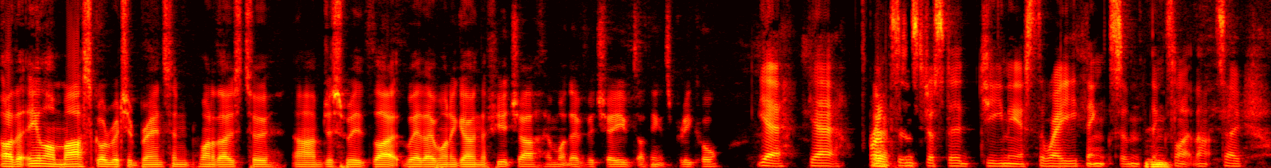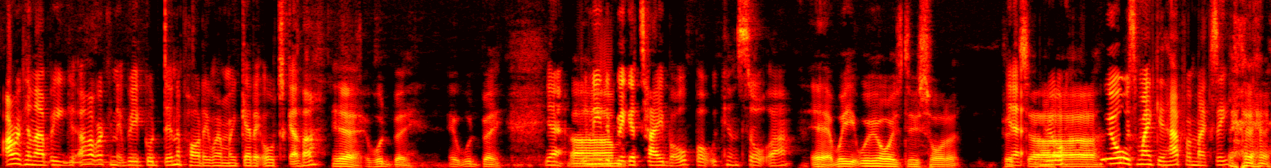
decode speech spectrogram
either Elon Musk or Richard Branson, one of those two, um, just with like where they want to go in the future and what they've achieved. I think it's pretty cool. Yeah, yeah. Branson's just a genius the way he thinks and things like that. So I reckon that'd be I reckon it'd be a good dinner party when we get it all together. Yeah, it would be. It would be. Yeah. We need a Um, bigger table, but we can sort that. Yeah, we, we always do sort it. Yeah. But we, al- uh, we always make it happen, Maxie. I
